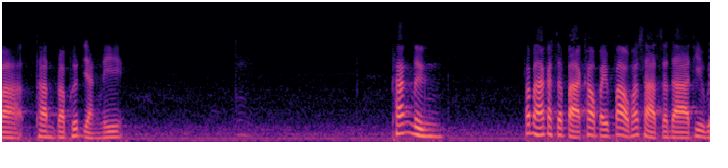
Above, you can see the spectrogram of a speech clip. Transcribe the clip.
ว่าท่านประพฤติอย่างนี้ ครั้งหนึ่ง พระมหากัสสปะเข้าไปเฝ้าพระศาสดาที่เว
